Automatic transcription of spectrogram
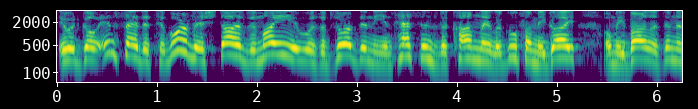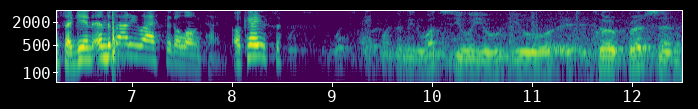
It would go inside the tabur v'ishtav v'mai. It was absorbed in the intestines v'kam le lagufa migai o mibar lezimnas again. And the body lasted a long time. Okay? So? I mean, once you, you, you inter a person,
